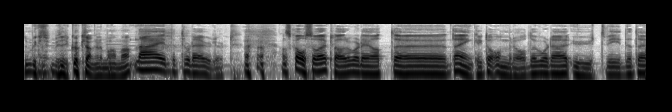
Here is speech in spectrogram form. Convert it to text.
Du begynner ikke å krangle med han da? Nei, det tror det er ulurt. Han skal også være klar over det at eh, det er enkelte områder hvor det er utvidede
